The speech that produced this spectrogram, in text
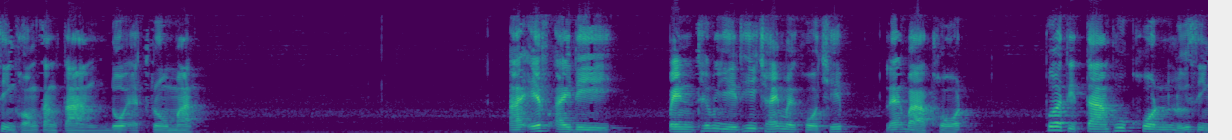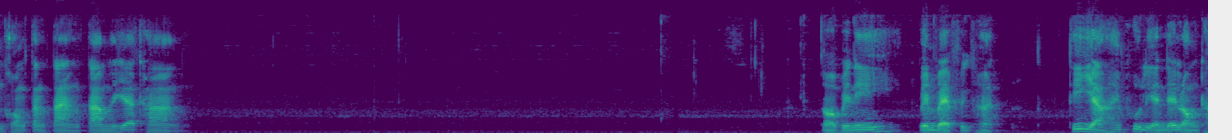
สิ่งของต่างๆ โดยอัตโนมัติ RFID เป็นเทคโนโลยีที่ใช้ไมโครชิปและบาร์โค้ดเพื่อติดตามผู้คนหรือสิ่งของต่างๆ ตามระยะทาง ต่อไปนี้เป็นแบบฝึกหัด ที่อยากให้ผู้เรียนได้ลองท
